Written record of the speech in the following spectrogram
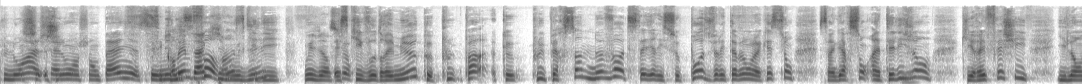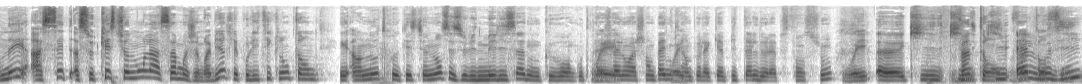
plus loin, à Chalon en Champagne, c'est quand même fort, qui hein, vous dit. Oui, bien sûr. Est-ce qu'il vaudrait mieux que plus, pas, que plus personne ne vote? C'est-à-dire, il se pose véritablement la question. C'est un garçon intelligent qui réfléchit. Il en est à, cette, à ce questionnement-là. Ça, moi, j'aimerais bien que les politiques l'entendent. Et un autre questionnement, c'est celui de Mélissa, donc que vous rencontrez à Chalon à Champagne, qui est un peu la capitale de l'abstention, oui. Euh, qui, qui, 20 ans, qui, elle, vous dit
